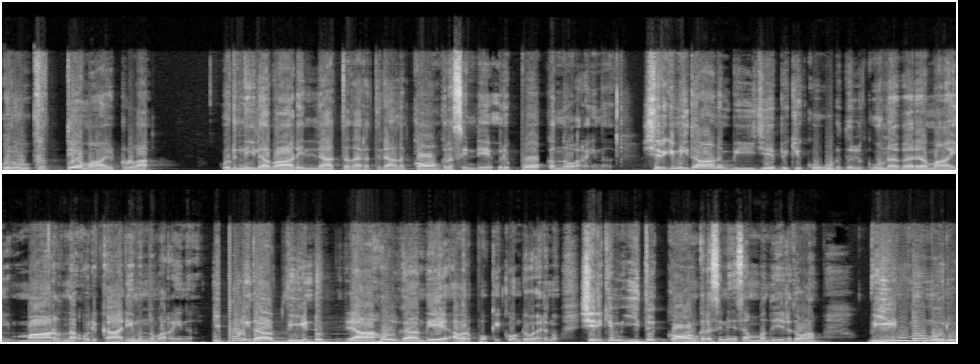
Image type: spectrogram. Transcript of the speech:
ഒരു കൃത്യമായിട്ടുള്ള ഒരു നിലപാടില്ലാത്ത തരത്തിലാണ് കോൺഗ്രസിന്റെ ഒരു പോക്കെന്ന് പറയുന്നത്. ശരിക്കും ഇതാണ് ബി ജെ പിക്ക് കൂടുതൽ ഗുണകരമായി മാറുന്ന ഒരു കാര്യമെന്ന് പറയുന്നത്. ഇപ്പോൾ ഇതാ വീണ്ടും രാഹുൽ ഗാന്ധിയെ അവർ പൊക്കിക്കൊണ്ടുവരുന്നു. ശരിക്കും ഇത് കോൺഗ്രസിനെ സംബന്ധിച്ചിടത്തോളം വീണ്ടും ഒരു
